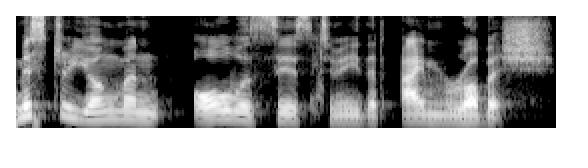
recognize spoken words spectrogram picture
Mr. Youngman always says to me that I'm rubbish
